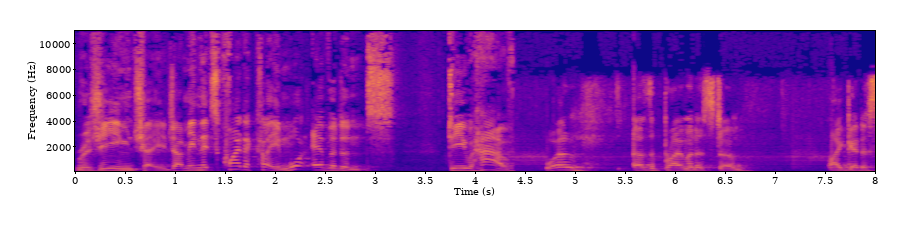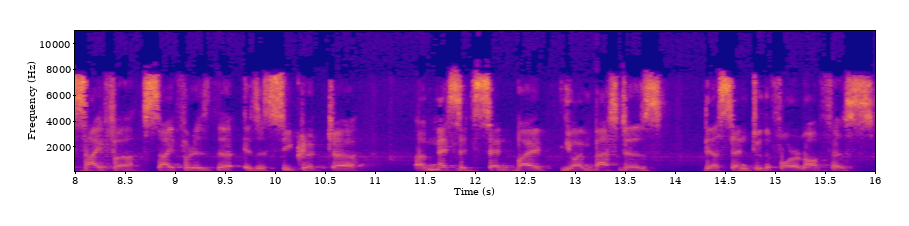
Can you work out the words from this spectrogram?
regime change. I mean, it's quite a claim. What evidence do you have? Well, as a prime minister, I get a cipher. Cipher is the is a secret uh, a message sent by your ambassadors. They are sent to the foreign office.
